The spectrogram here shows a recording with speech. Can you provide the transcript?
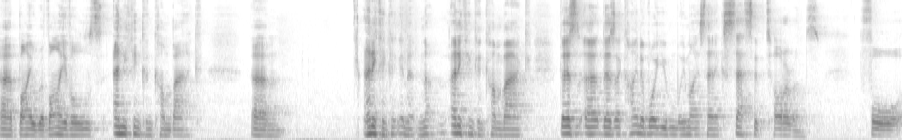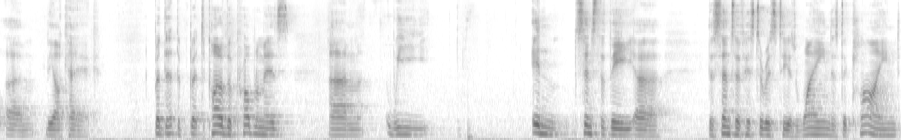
uh, by revivals. Anything can come back. Um, anything can, you know, anything can come back. There's a, there's a kind of what you, we might say an excessive tolerance for um, the archaic. But the, the, but part of the problem is um, we in since the the, uh, the sense of historicity has waned, has declined,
